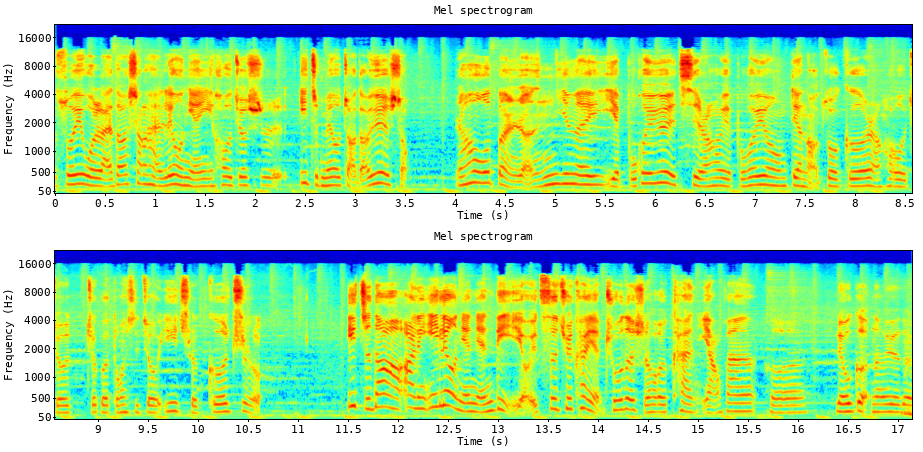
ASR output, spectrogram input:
所以我来到上海六年以后，就是一直没有找到乐手。然后我本人因为也不会乐器，然后也不会用电脑做歌，然后我就这个东西就一直搁置了。一直到二零一六年年底，有一次去看演出的时候，看杨帆和刘葛那个乐队，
